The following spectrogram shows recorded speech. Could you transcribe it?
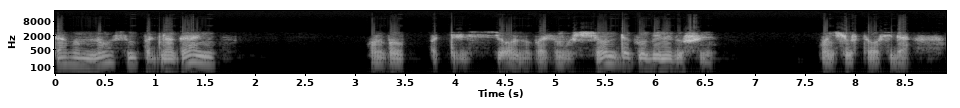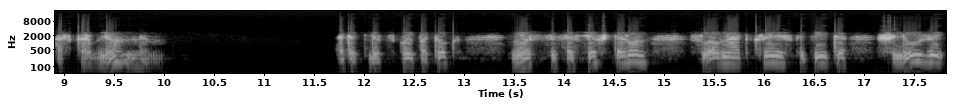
самым носом, под ногами. Он был потрясен, возмущен до глубины души. Он чувствовал себя оскорбленным. Этот людской поток несся со всех сторон, словно открылись какие-то шлюзы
